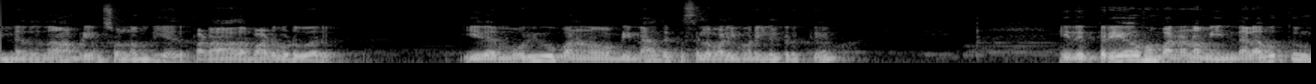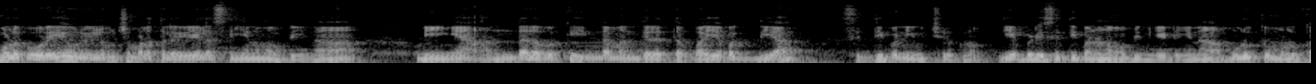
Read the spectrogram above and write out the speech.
இன்னது தான் அப்படின்னு சொல்ல முடியாது. படாத பாடுபடுவார். இதை முறிவு பண்ணணும் அப்படின்னா அதுக்கு சில வழிமுறைகள் இருக்குது இது பிரயோகம் பண்ணணும். இந்த அளவுக்கு உங்களுக்கு ஒரே ஒரு எலுமிச்சம்பழத்தில் வேலை செய்யணும் அப்படின்னா நீங்கள் அந்த அளவுக்கு இந்த மந்திரத்தை பயபக்தியாக சித்தி பண்ணி வச்சுருக்கணும். எப்படி சித்தி பண்ணணும் அப்படின்னு கேட்டிங்கன்னா முழுக்க முழுக்க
